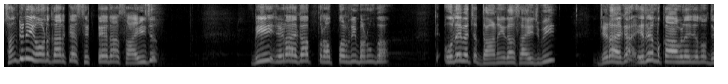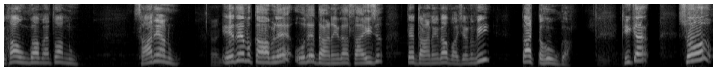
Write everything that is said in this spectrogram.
ਸੰਘਣੀ ਹੋਣ ਕਰਕੇ ਸਿੱਟੇ ਦਾ ਸਾਈਜ਼ ਵੀ ਜਿਹੜਾ ਹੈਗਾ ਪ੍ਰੋਪਰ ਨਹੀਂ ਬਣੂਗਾ। ਤੇ ਉਹਦੇ ਵਿੱਚ ਦਾਣੇ ਦਾ ਸਾਈਜ਼ ਵੀ ਜਿਹੜਾ ਹੈਗਾ ਇਹਦੇ ਮੁਕਾਬਲੇ ਜਦੋਂ ਦਿਖਾਉਂਗਾ ਮੈਂ ਤੁਹਾਨੂੰ ਸਾਰਿਆਂ ਨੂੰ ਇਹਦੇ ਮੁਕਾਬਲੇ ਉਹਦੇ ਦਾਣੇ ਦਾ ਸਾਈਜ਼ ਤੇ ਦਾਣੇ ਦਾ ਵਜ਼ਨ ਵੀ ਘੱਟ ਹੋਊਗਾ। ਠੀਕ ਹੈ? ਸੋ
